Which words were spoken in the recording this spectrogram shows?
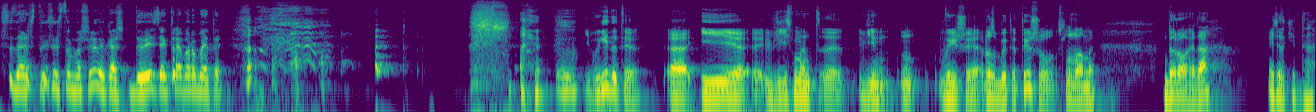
Сідаєш з таксистом в машину і кажеш, дивись, як треба робити. І ви їдете, і в якийсь момент е, він ну, вирішує розбити тишу словами дороги, да? І ти такий, да.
